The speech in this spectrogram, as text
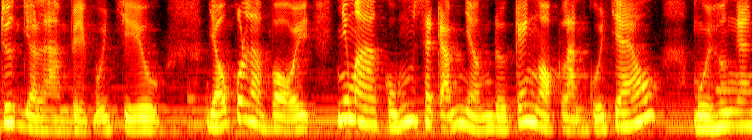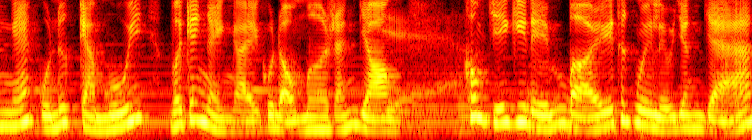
trước giờ làm việc buổi chiều. Dẫu có là vội nhưng mà cũng sẽ cảm nhận được cái ngọt lành của cháo, mùi hương ngan ngát của nước cà muối với cái ngậy ngậy của đậu mơ rán giòn. Không chỉ ghi điểm bởi thức nguyên liệu dân dã,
